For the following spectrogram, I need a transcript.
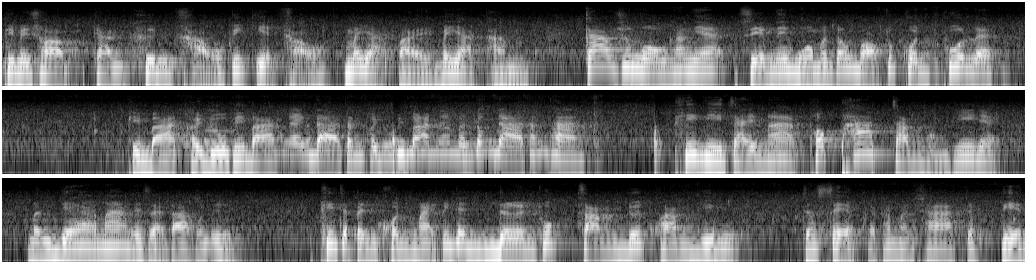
พี่ไม่ชอบการขึ้นเขา พี่เกลียดเขาไม่อยากไปไม่อยากทำเก้าชั่วโมงครั้งนี้เสียงในหัวมันต้องบอกทุกคนพูดเลยพี่บาสคอยดูพี่บาสแม่งด่าทั้งคอยดูพี่บาสนะมันต้องด่าทั้งทาง พี่ดีใจมาก เพราะภาพจำของพี่เนี่ย มันแย่มากในสายตาคนอื่น พี่จะเป็นคนใหม่ พี่จะเดินทุกจำด้วยความยิ้ม จะเสพกับธรรมชาติจะเปลี่ยน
